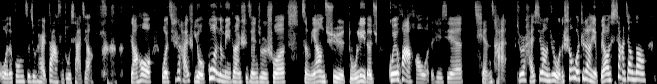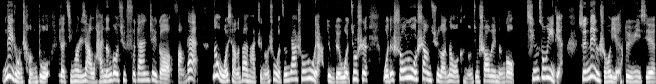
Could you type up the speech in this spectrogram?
我的工资就开始大幅度下降。然后我其实还是有过那么一段时间，就是说怎么样去独立的去规划好我的这些钱财。就是还希望，就是我的生活质量也不要下降到那种程度的情况之下，我还能够去负担这个房贷。那我想的办法只能是我增加收入呀，对不对？我就是我的收入上去了，那我可能就稍微能够轻松一点。所以那个时候也对于一些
